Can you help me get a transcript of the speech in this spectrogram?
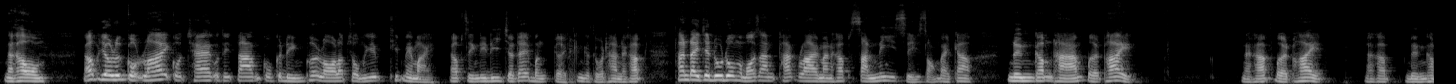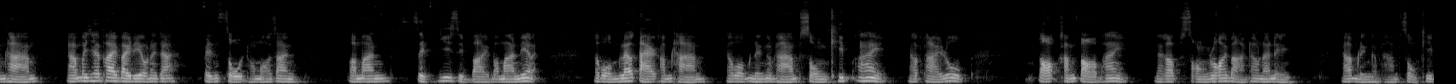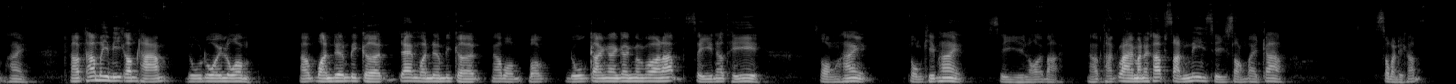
นะครับผมนะครับอย่าลืมกดไลค์กดแชร์กดติดตามกดกระดิ่งเพื่อรอรับชมคลิปคลิปใหม่ๆนะครับสิ่งดีๆจะได้บังเกิดขึ้นกับตัวท่านนะครับท่านใดจะดูดวงกับหมอซันทักไลน์มานะครับซันนี่สี่สองแปดเก้าหนึ่งคำถามเปิดไพ่นะครับ เปิดไพ่นะครับหนึ่งคำถามนะไม่ใช่ไพ่ใบเดียวนะจ๊ะเป็นสูตรของหมอซันประมาณสิบยี่สิบใบประมาณเนี้ยแหละ ครับผมแล้วแต่คำถามครับผมหนึ่งคำถามส่งคลิปให้นะครับถ่ายรูปตอบคำตอบให้นะครับ200 บาทเท่านั้นเองนะครับหนึ่งคำถามส่งคลิปให้นะครับถ้าไม่มีคำถามดูโดยรวมนะครับวันเดือนปีเกิด แจ้งวันเดือนปีเกิดนะครับผมบอกดูการงานการเงินวารับ4นาทีส่งให้ส่งคลิปให้ 400 บาทนะครับทักไลน์มานะครับซันนี่4289สวัสดีครับ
